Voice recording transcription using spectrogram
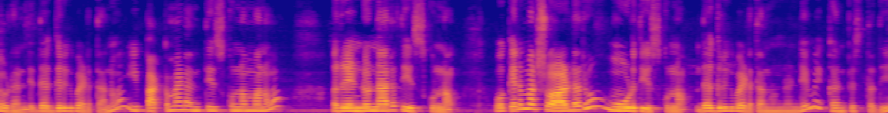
చూడండి. దగ్గరికి పెడతాను. ఈ పక్క మెడ ఎంత తీసుకున్నాం మనం? రెండున్నర తీసుకున్నాం. ఓకేనా? మరి షోల్డరు మూడు తీసుకున్నాం. దగ్గరికి పెడతాను ఉండండి మీకు కనిపిస్తుంది.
